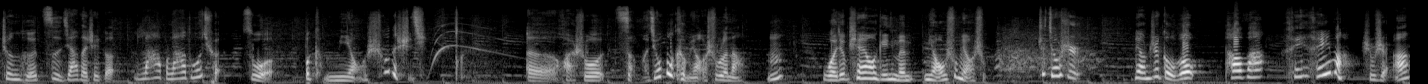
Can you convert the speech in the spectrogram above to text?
正和自家的这个拉布拉多犬做不可描述的事情。呃，话说怎么就不可描述了呢？嗯，我就偏要给你们描述描述，这就是两只狗狗啪啪嘿嘿嘛，是不是啊？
